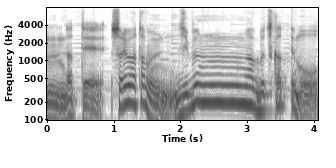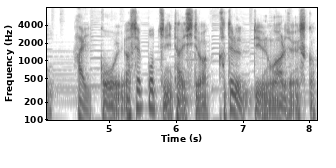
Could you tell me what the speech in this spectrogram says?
うん、だってそれは多分自分はぶつかってもはい。こう痩せっぽっちに対しては勝てるっていうのがあるじゃないですか。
